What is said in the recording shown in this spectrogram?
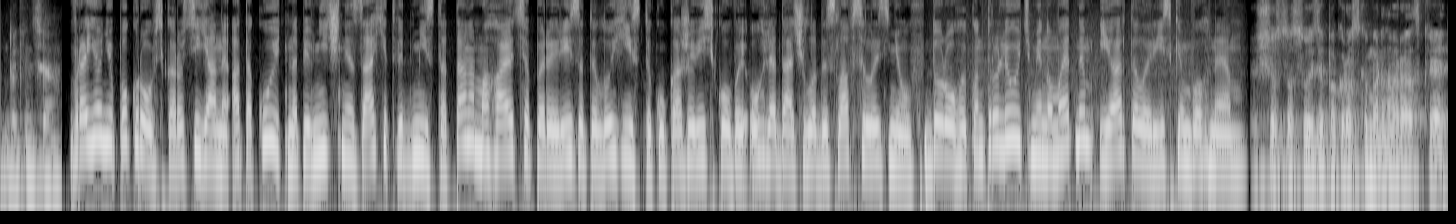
до кінця. В районі Покровська росіяни атакують на північний захід від міста та намагаються перерізати логістику, каже військовий оглядач Владислав Селезньов. Дороги контролюють мінометним і артилерійським вогнем. Що стосується Покровсько-Мирноградської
